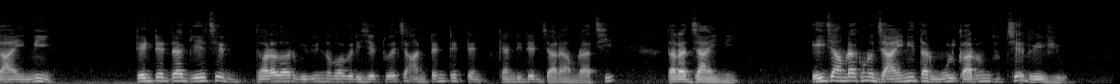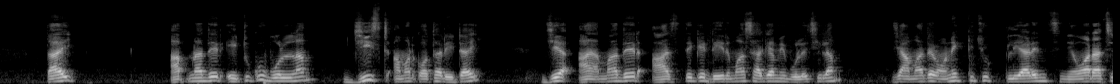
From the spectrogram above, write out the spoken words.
যায়নি। টেন্টেডরা গিয়েছে, ধরাধর বিভিন্নভাবে রিজেক্ট হয়েছে। আনটেন্টেড ক্যান্ডিডেট যারা আমরা আছি, তারা যায়নি। এই যে আমরা এখনও যাইনি, তার মূল কারণ হচ্ছে রিভিউ তাই আপনাদের এইটুকু বললাম জিস্ট আমার কথার এটাই, যে আমাদের আজ থেকে দেড় মাস আগে আমি বলেছিলাম যে আমাদের অনেক কিছু ক্লিয়ারেন্স নেওয়ার আছে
